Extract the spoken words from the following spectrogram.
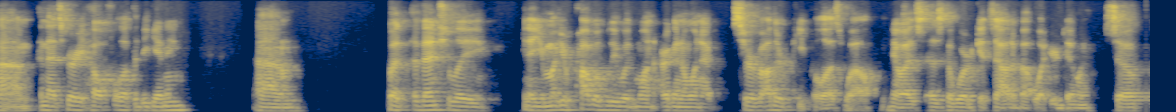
um, and that's very helpful at the beginning. Um, but eventually you know you, you probably would want are going to want to serve other people as well you know as, as the word gets out about what you're doing. So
